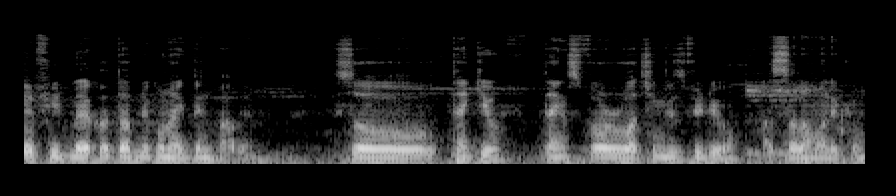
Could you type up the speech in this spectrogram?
এর ফিডব্যাক হয়তো আপনি কোনো একদিন পাবেন। So thank you thanks for watching this video আসসালামু আলাইকুম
